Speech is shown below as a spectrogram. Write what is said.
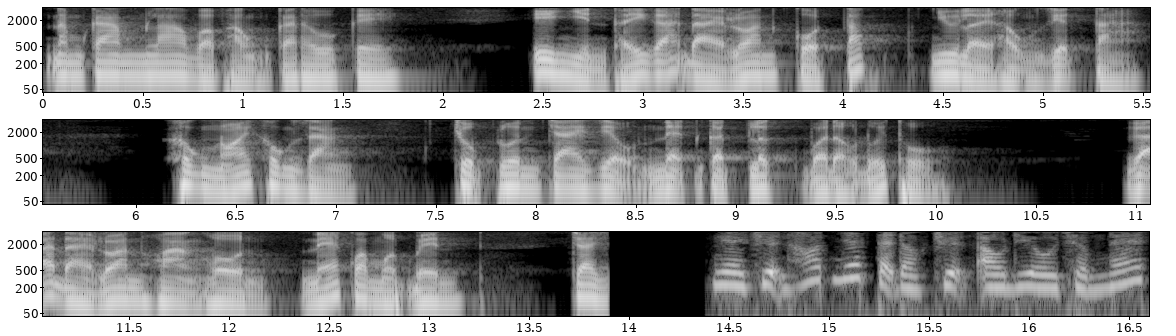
Nam Cam lao vào phòng karaoke. Y nhìn thấy gã Đài Loan cột tóc như lời Hồng diễn tả, không nói không rằng, chụp luôn chai rượu nện cật lực vào đầu đối thủ. gã đài loan hoàng hồn né qua một bên chai Nghe chuyện hot nhất tại đọc truyện audio.net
